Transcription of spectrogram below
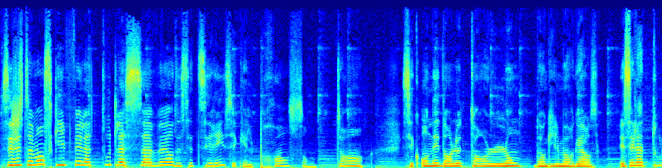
C'est justement ce qui fait la, toute la saveur de cette série, c'est qu'elle prend son temps. C'est qu'on est dans le temps long dans Gilmore Girls. Et c'est là tout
